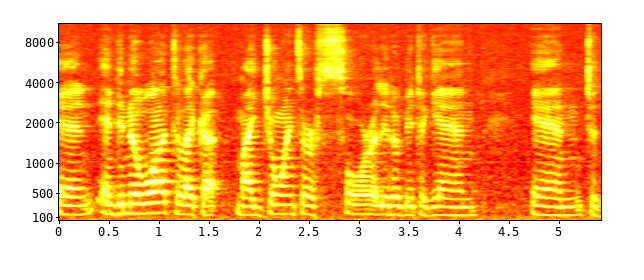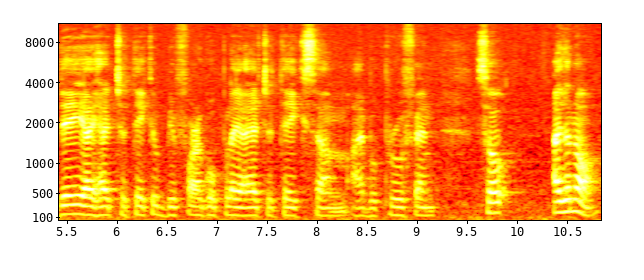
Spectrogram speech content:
and and you know what? Like uh, my joints are sore a little bit again, and today I had to take it before I go play. I had to take some ibuprofen, so I don't know.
